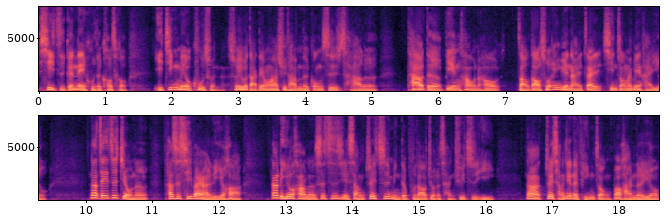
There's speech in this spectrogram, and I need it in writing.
汐止跟内湖的 Costco 已经没有库存了，所以我打电话去他们的公司查了他的编号，然后找到说，哎，原来在新庄那边还有。那这支酒呢，它是西班牙的里欧哈。那里欧哈呢，是世界上最知名的葡萄酒的产区之一。那最常见的品种包含了有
